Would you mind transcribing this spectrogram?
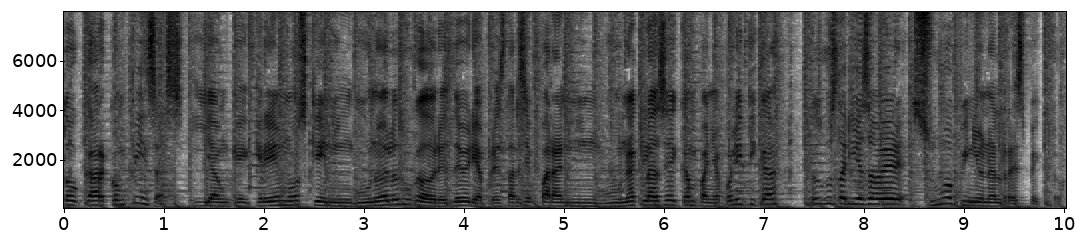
tocar con pinzas y aunque creemos que ninguno de los jugadores debería prestarse para ninguna clase de campaña política, nos gustaría saber su opinión al respecto.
